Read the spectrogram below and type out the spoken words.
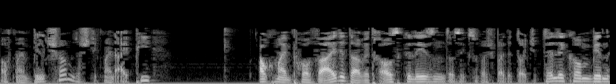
auf meinem Bildschirm, da steht meine IP, auch mein Provider, da wird rausgelesen, dass ich zum Beispiel bei der Deutsche Telekom bin,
